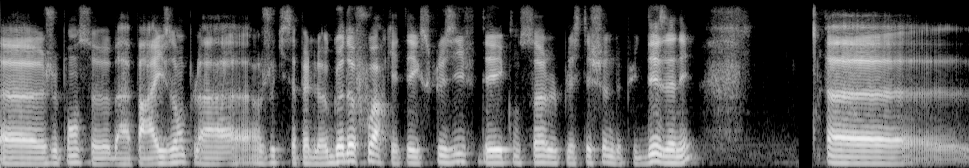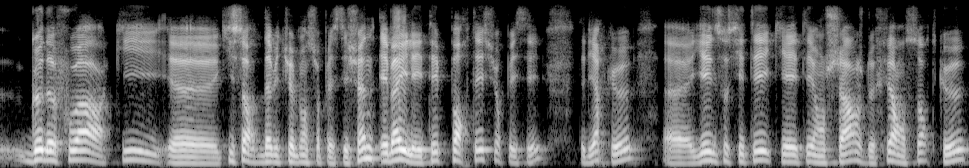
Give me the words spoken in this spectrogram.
Euh, je pense euh, bah, par exemple à un jeu qui s'appelle God of War, qui était exclusif des consoles PlayStation depuis des années. God of War qui, qui sort d'habituellement sur PlayStation, eh ben, il a été porté sur PC. C'est-à-dire qu'il euh, y a une société qui a été en charge de faire en sorte que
